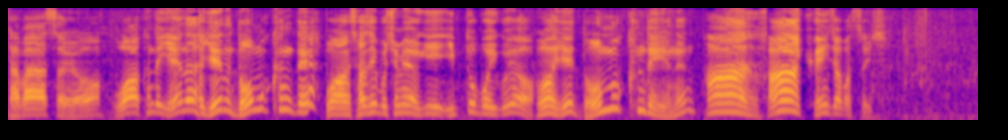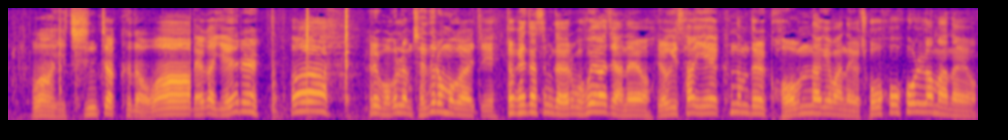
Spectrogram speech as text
잡았어요. 와 근데 얘는 얘는 너무 큰데? 와 자세히 보시면 여기 입도 보이고요. 와 얘 너무 큰데 얘는? 아아 아, 괜히 잡았어 이씨. 와얘 진짜 크다. 와 내가 얘를 아 그래 먹으려면 제대로 먹어야지. 전 괜찮습니다. 여러분 후회하지 않아요. 여기 사이에 큰 놈들 겁나게 많아요. 조홀라 많아요.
